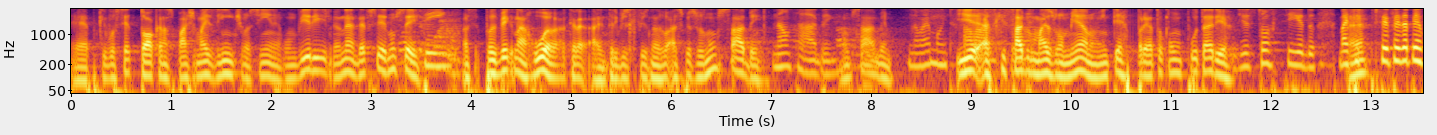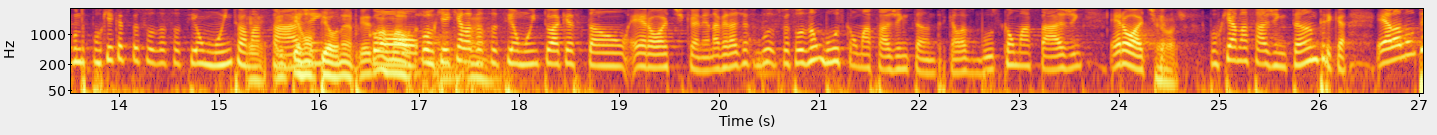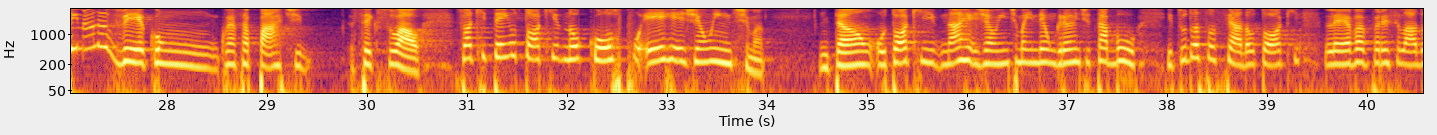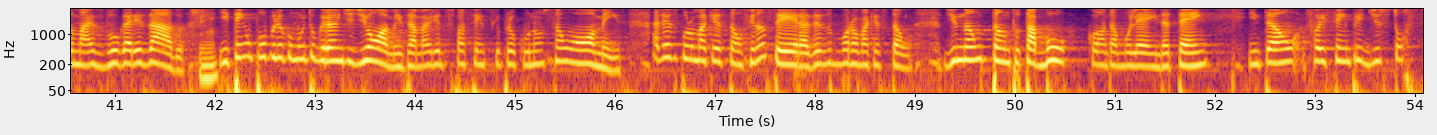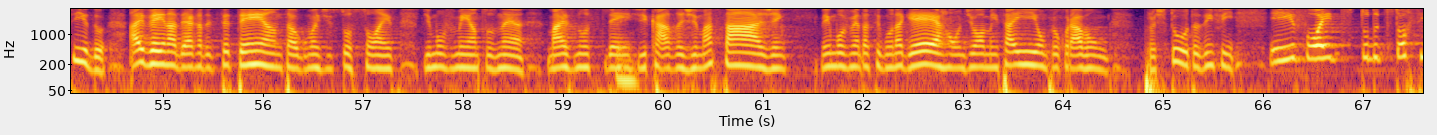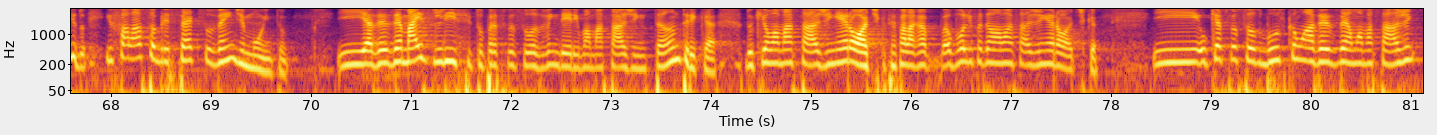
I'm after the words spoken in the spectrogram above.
É, porque você toca nas partes mais íntimas, assim, né? Com virilha, né? Deve ser, não sei. Sim. Pode ver que na rua, aquela, a entrevista que fiz rua, as pessoas não sabem. Não sabem. Não sabem. Não é muito E falado as que sabem mais ou menos interpretam como putaria. Distorcido. Mas É? você- você fez a pergunta por que, que as pessoas associam muito a massagem. interrompeu, né? Porque é com, normal. Por que, que elas É. associam muito a questão erótica, né? Na verdade, as, as pessoas não buscam massagem tântrica, elas buscam massagem erótica. Erótica. Porque a massagem tântrica, ela não tem nada a ver com, com essa parte sexual. Só que tem o toque no corpo e região íntima. Então, o toque na região íntima ainda é um grande tabu. E tudo associado ao toque leva para esse lado mais vulgarizado. Sim. E tem um público muito grande de homens. A maioria dos pacientes que procuram são homens. Às vezes por uma questão financeira, às vezes por uma questão de não tanto tabu quanto a mulher ainda tem. Então, foi sempre distorcido. Aí veio na década de 70 algumas distorções de movimentos, né, mais no ocidente, de casas de massagem. Vem o movimento da Segunda Guerra, onde homens saíam, procuravam prostitutas, enfim. E foi tudo distorcido. E falar sobre sexo vende muito. E às vezes é mais lícito para as pessoas venderem uma massagem tântrica do que uma massagem erótica. Você fala, "Ah, eu vou lhe fazer uma massagem erótica. E o que as pessoas buscam, às vezes, é uma massagem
